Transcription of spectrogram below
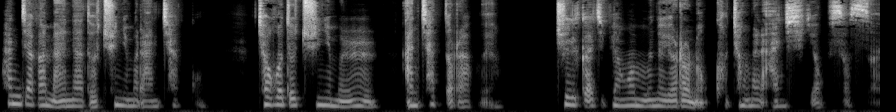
환자가 많아도 주님을 안 찾고 적어도 주님을 안 찾더라고요. 주일까지 병원 문을 열어놓고 정말 안식이 없었어요.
